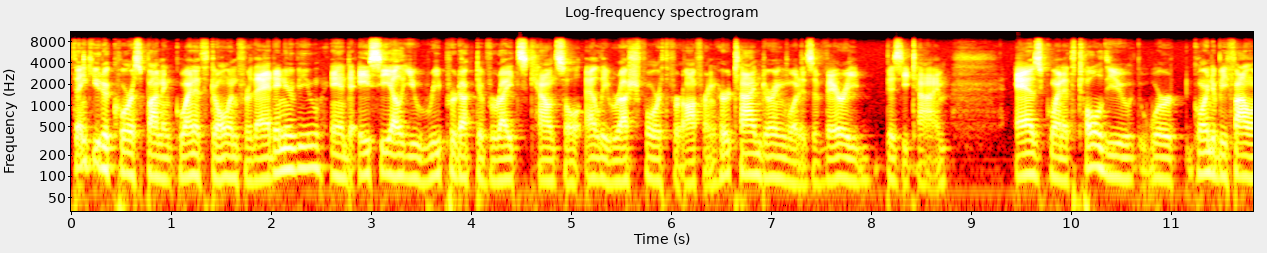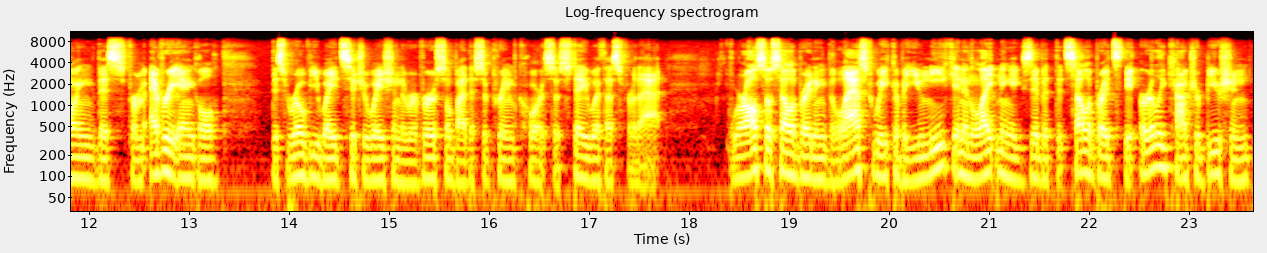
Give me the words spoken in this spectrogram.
Thank you to correspondent Gwyneth Doland for that interview, and to ACLU Reproductive Rights Counsel Ellie Rushforth for offering her time during what is a very busy time as Gwyneth told you, we're going to be following this from every angle this Roe v. Wade situation, the reversal by the Supreme Court. So stay with us for that. We're also celebrating the last week of a unique and enlightening exhibit that celebrates the early contribution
